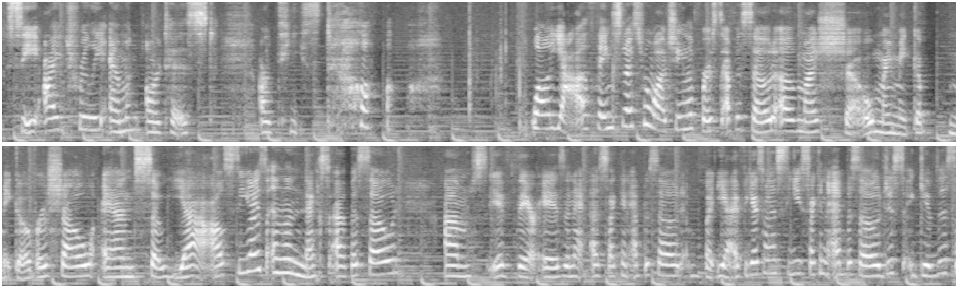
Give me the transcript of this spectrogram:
See, I truly am an artist. Artiste. well, yeah, thanks guys for watching the first episode of my show, my makeup makeover show. And so, yeah, I'll see you guys in the next episode um, if there is an, a second episode. But yeah, if you guys want to see a second episode, just give this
